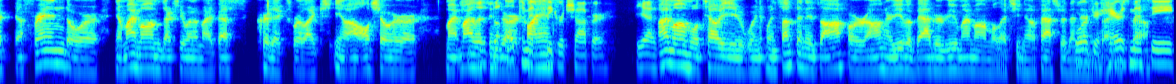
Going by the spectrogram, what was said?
a, a friend or you know my mom's actually one of my best critics where like you know i'll show her my my listings the are ultimate clients. secret shopper. Yes. My mom will tell you when, when something is off or wrong or you have a bad review, my mom will let you know faster than Or if your hair's so. messy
